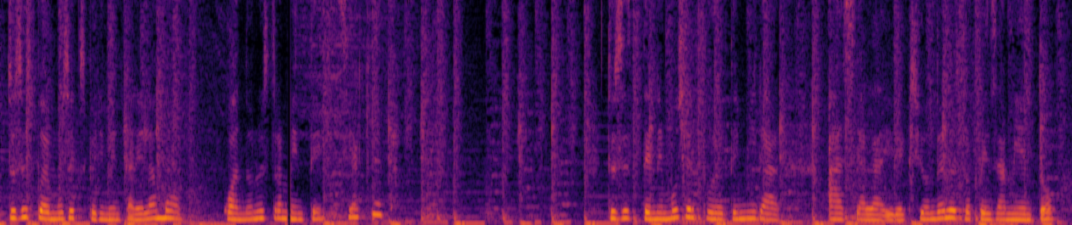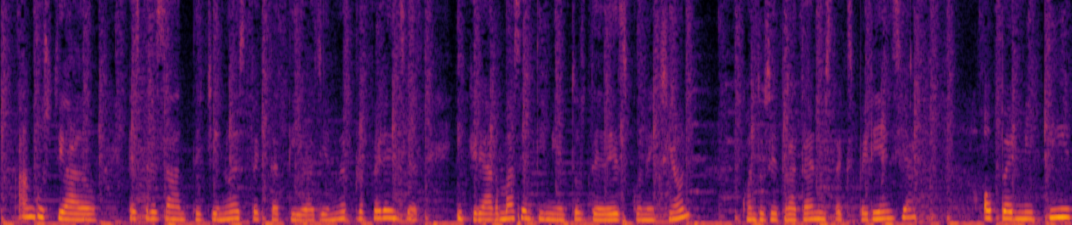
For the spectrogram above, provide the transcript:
Entonces podemos experimentar el amor cuando nuestra mente se aquieta. Entonces tenemos el poder de mirar hacia la dirección de nuestro pensamiento angustiado, estresante, lleno de expectativas, lleno de preferencias y crear más sentimientos de desconexión cuando se trata de nuestra experiencia o permitir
